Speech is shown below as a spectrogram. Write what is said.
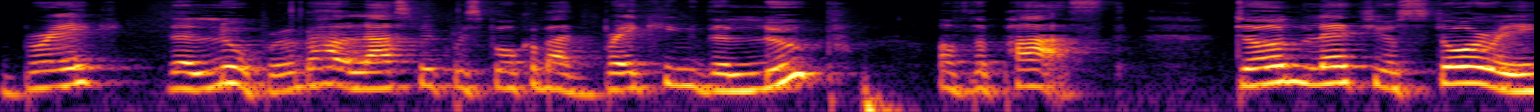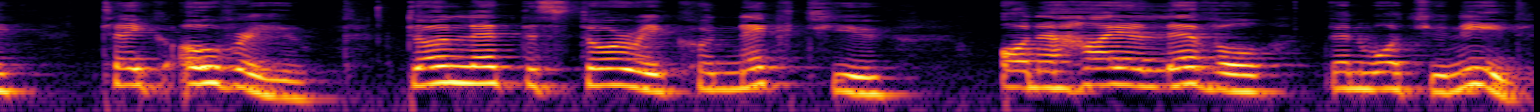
break the loop. Remember how last week we spoke about breaking the loop of the past? Don't let your story take over you. Don't let the story connect you on a higher level than what you need.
